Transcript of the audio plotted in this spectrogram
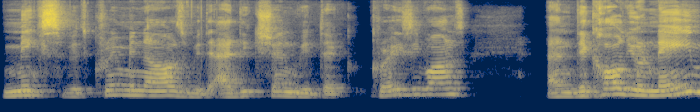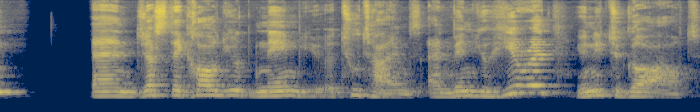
mixed with criminals, with addiction, with the crazy ones. And they call your name and just they call your name two times. And when you hear it, you need to go out.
